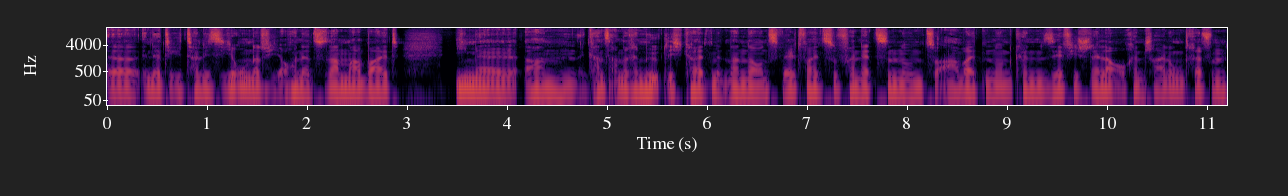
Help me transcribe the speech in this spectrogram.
äh, in der Digitalisierung natürlich auch in der Zusammenarbeit E-Mail ähm, ganz andere Möglichkeiten miteinander uns weltweit zu vernetzen und zu arbeiten und können sehr viel schneller auch Entscheidungen treffen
